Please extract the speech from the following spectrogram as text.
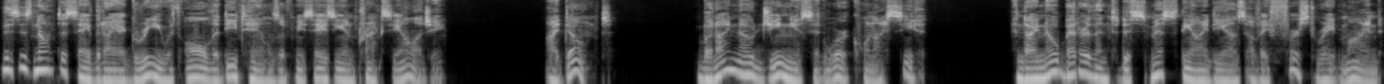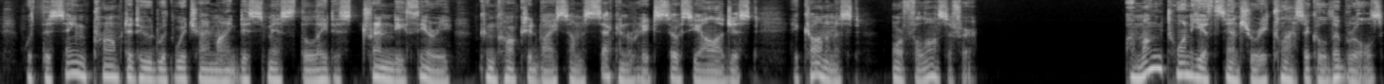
This is not to say that I agree with all the details of Misesian praxeology. I don't. But I know genius at work when I see it. And I know better than to dismiss the ideas of a first rate mind with the same promptitude with which I might dismiss the latest trendy theory concocted by some second rate sociologist, economist, or philosopher. Among 20th century classical liberals,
